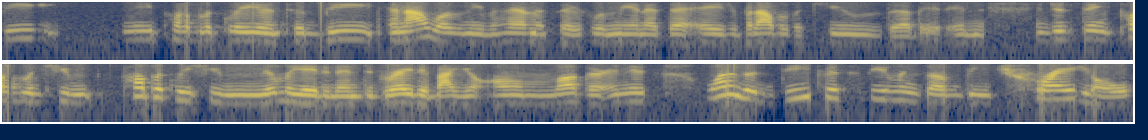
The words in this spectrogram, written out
beat me publicly and to beat and I wasn't even having sex with men at that age, but I was accused of it and and just being public hum, publicly humiliated and degraded by your own mother and it's one of the deepest feelings of betrayal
